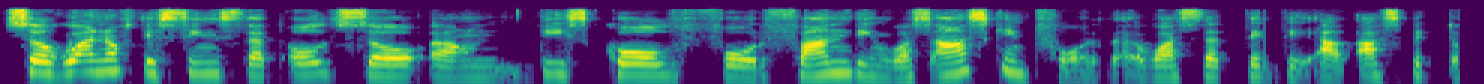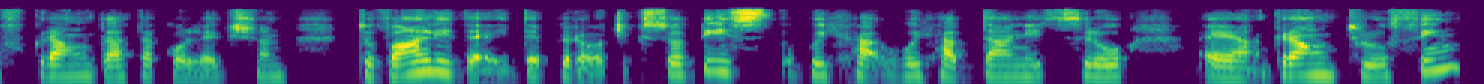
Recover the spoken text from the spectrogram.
So one of the things that also um, this call for funding was asking for was that the, the, aspect of ground data collection to validate the project. So this we have we have done it through uh, ground truthing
